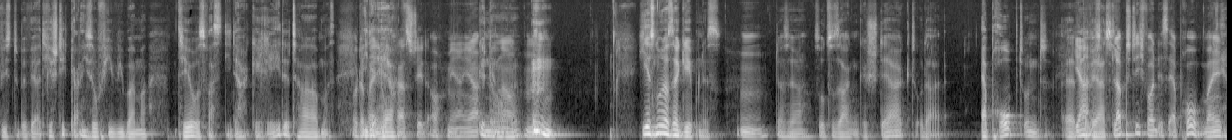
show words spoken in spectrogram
Wüste bewährt. Hier steht gar nicht so viel wie bei Matthäus, was die da geredet haben. Was, Oder bei Lukas Herr, steht auch mehr, ja. Genau. genau. Mhm. Hier ist nur das Ergebnis, mhm. dass er sozusagen gestärkt oder erprobt und äh, ja, bewährt. Ich glaube, Stichwort ist erprobt, weil, ja.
